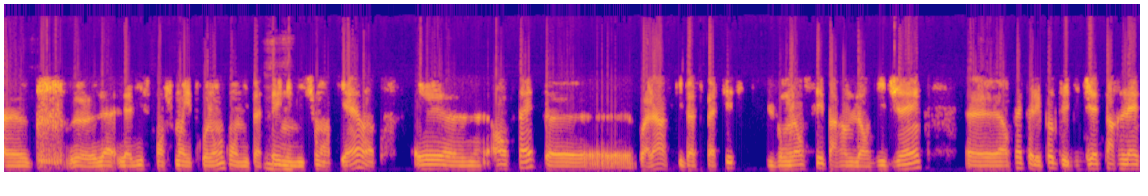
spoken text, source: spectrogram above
Euh, pff, euh, la, la liste franchement est trop longue. On y passerait Mhm. une émission entière. Et euh, en fait, euh, voilà, ce qui va se passer, c'est qu'ils vont lancer par un de leurs DJ. Euh, en fait, à l'époque, les DJ parlaient,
